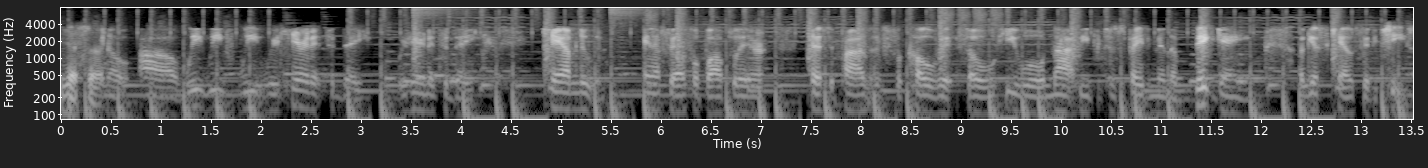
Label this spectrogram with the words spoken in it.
yes, sir. You know, uh, we we we we're hearing it today. We're hearing it today. Cam Newton, NFL football player, tested positive for COVID, so he will not be participating in the big game against the Kansas City Chiefs.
